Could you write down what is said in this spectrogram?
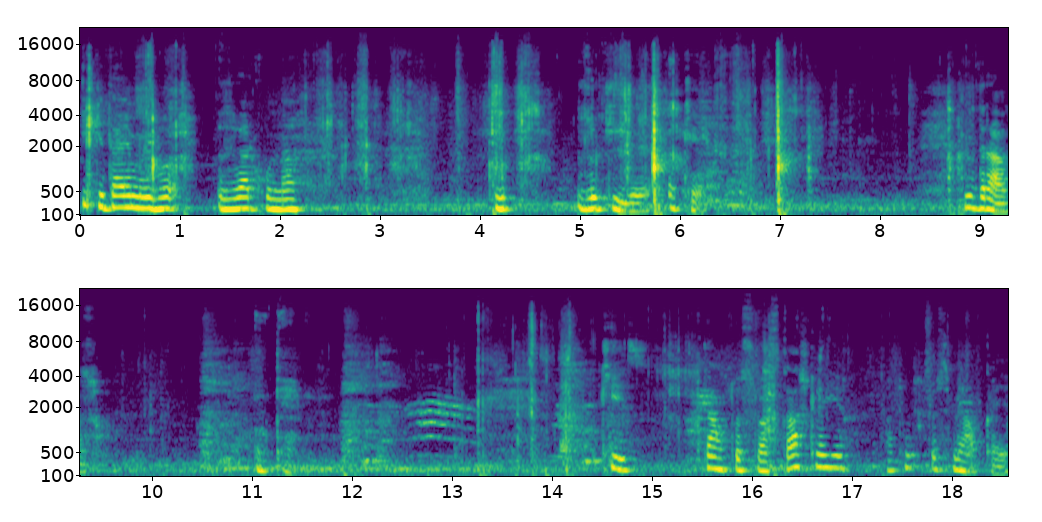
і кидаємо його зверху на зукіння. Окей. Відразу. Окей. Там хтось нас кашляє, а тут хтось м'явкає.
